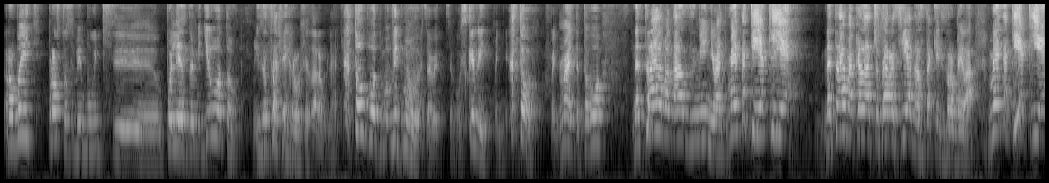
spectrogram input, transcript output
Робить, просто собі будь е, полезним ідіотом і за це ще й гроші зароблять. Хто б відмовився від цього? Скажіть мені, хто? Понімаєте, того не треба нас змінювати. Ми такі, як є. Не треба казати, що це Росія нас таких зробила. Ми такі, як є.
